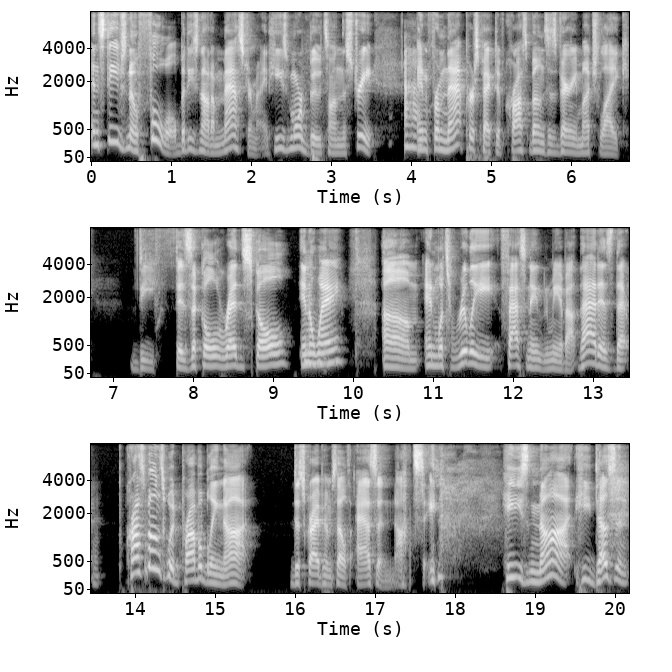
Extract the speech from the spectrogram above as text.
and steve's no fool but he's not a mastermind he's more boots on the street Uh-huh. and from that perspective crossbones is very much like the physical red skull in a Mhm. way um and what's really fascinating to me about that is that crossbones would probably not describe himself as a nazi he's not he doesn't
